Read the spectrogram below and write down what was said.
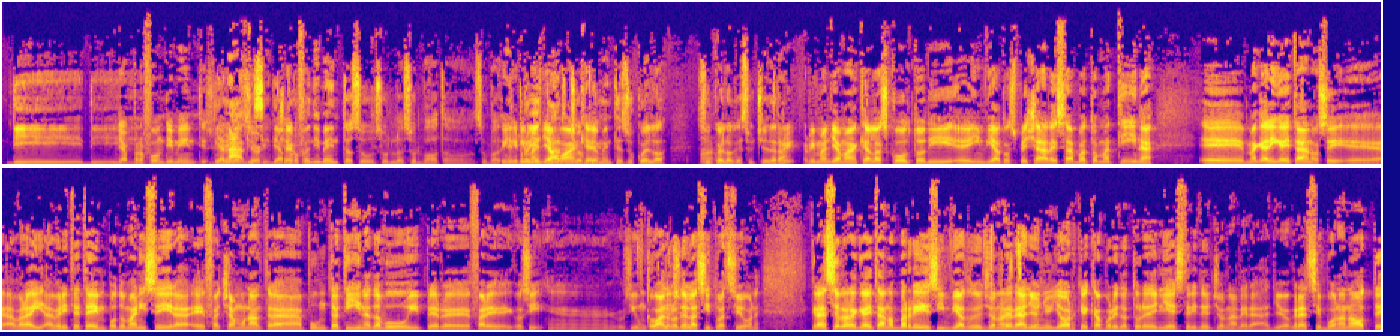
di, di- Gli approfondimenti di analisi, di certo. approfondimento su- sul, sul voto, sul voto. Quindi e rimandiamo anche- ovviamente su quello, su Ah. quello che succederà. Ri- Rimandiamo anche all'ascolto di eh, inviato speciale sabato mattina. Eh, magari Gaetano, se eh, avrai- avrete tempo domani sera e facciamo un'altra puntatina da voi per eh, fare così, eh, così un quadro della situazione. Grazie allora a Gaetano Barresi, inviato del giornale Grazie radio a a New York e caporedattore degli esteri del giornale radio. Grazie e buonanotte.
